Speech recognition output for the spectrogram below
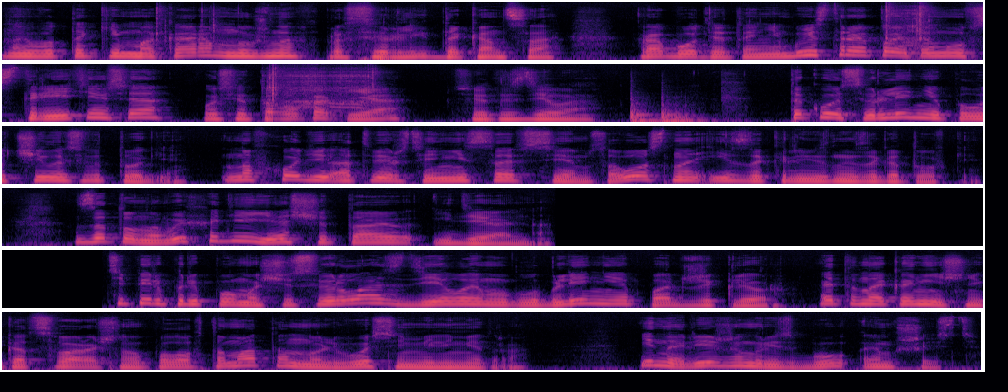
Ну и вот таким макаром нужно просверлить до конца. Работа это не быстрая, поэтому встретимся после того, как я все это сделаю. Такое сверление получилось в итоге. На входе отверстие не совсем соосно из-за кривизны заготовки. Зато на выходе я считаю идеально. Теперь при помощи сверла сделаем углубление под жиклер. Это наконечник от сварочного полуавтомата 0,8 мм. И нарежем резьбу М6.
